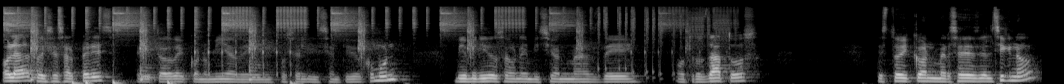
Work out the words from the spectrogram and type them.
Hola, soy César Pérez, editor de Economía de Infocel y Sentido Común. Bienvenidos a una emisión más de Otros Datos. Estoy con Mercedes del Signo,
